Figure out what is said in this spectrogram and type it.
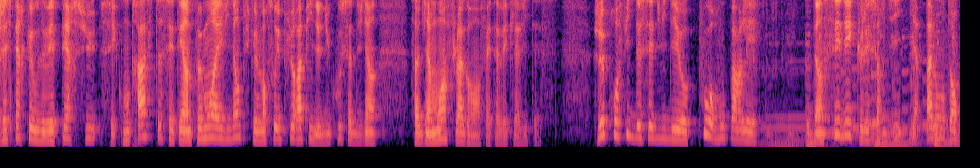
J'espère que vous avez perçu ces contrastes. C'était un peu moins évident puisque le morceau est plus rapide. Du coup, ça devient, ça devient moins flagrant en fait avec la vitesse. Je profite de cette vidéo pour vous parler d'un CD que j'ai sorti il n'y a pas longtemps,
